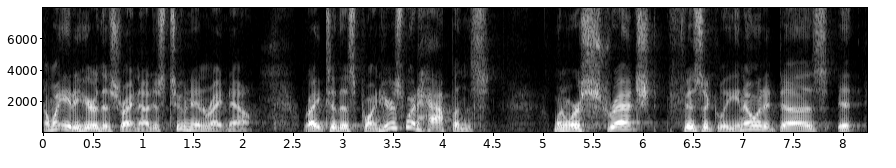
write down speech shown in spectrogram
I want you to hear this right now. Just tune in right now, right to this point. Here's what happens when we're stretched physically, you know what it does? It,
